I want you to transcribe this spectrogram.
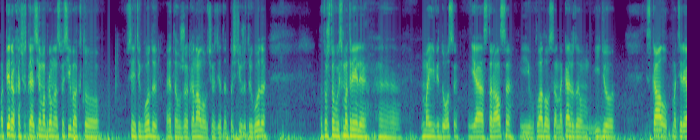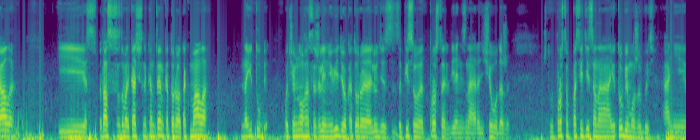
во-первых, хочу сказать всем огромное спасибо, кто все эти годы, это уже каналу сейчас где-то почти уже три года, за то, что вы смотрели э, мои видосы. Я старался и выкладывался на каждом видео, искал материалы, и пытался создавать качественный контент, которого так мало на YouTube. Очень много, к сожалению, видео, которые люди записывают просто, я не знаю, ради чего даже. Чтобы просто посвятиться на YouTube, может быть, а не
